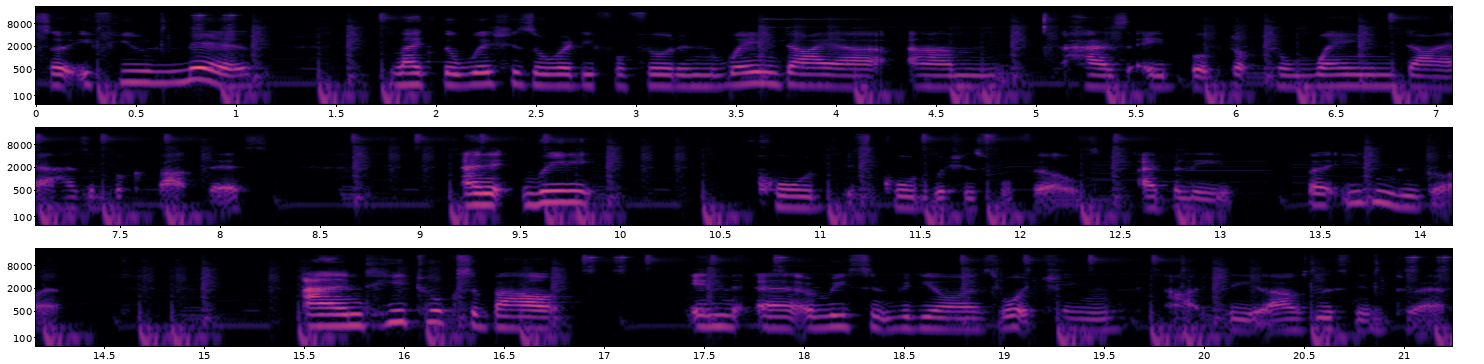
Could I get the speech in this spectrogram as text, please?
So if you live like the wish is already fulfilled, and Wayne Dyer um, has a book, Dr. Wayne Dyer has a book about this, and it really called it's called Wishes Fulfilled, I believe, but you can Google it. And he talks about in a, a recent video I was watching, actually, I was listening to it,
